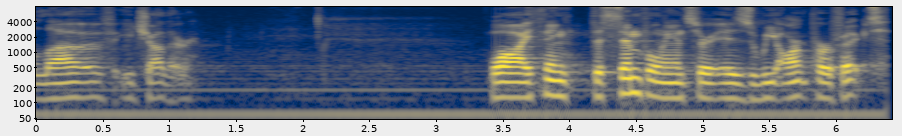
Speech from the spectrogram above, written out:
love each other? Well, I think the simple answer is we aren't perfect.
